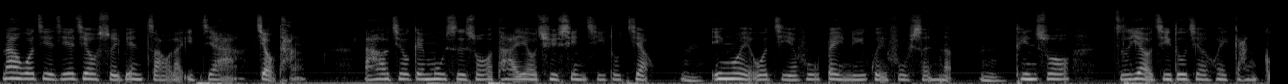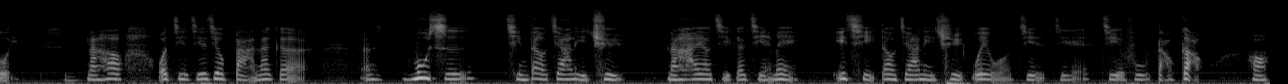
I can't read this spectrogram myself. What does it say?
那我姐姐就随便找了一家教堂，然后就跟牧师说，她要去信基督教。嗯，因为我姐夫被女鬼附身了。嗯，听说只有基督教会赶鬼。是。然后我姐姐就把那个嗯、呃、牧师请到家里去，然后还有几个姐妹一起到家里去为我姐姐姐夫祷告。好、哦，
